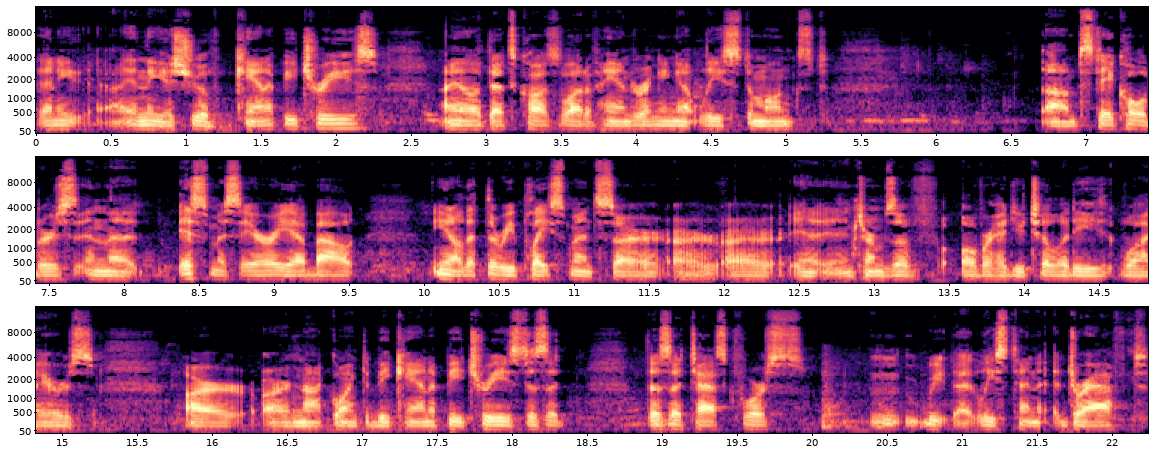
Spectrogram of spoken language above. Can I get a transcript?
any in the issue of canopy trees, I know that that's caused a lot of hand wringing, at least amongst um, stakeholders in the isthmus area about you know that the replacements are are, are in, in, terms of overhead utility wires are are not going to be canopy trees. Does it does a task force re, at least ten, draft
